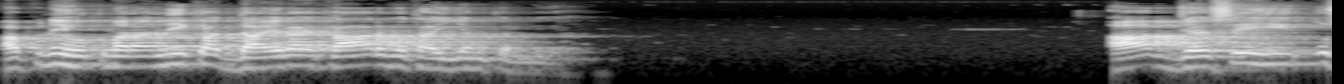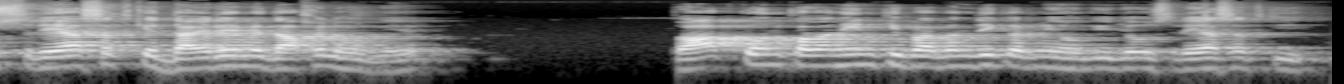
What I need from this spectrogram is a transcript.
اپنی حکمرانی کا دائرۂ کار متعین کر لیا۔ آپ جیسے ہی اس ریاست کے دائرے میں داخل ہو گئے تو آپ کو ان قوانین کی پابندی کرنی ہوگی جو اس ریاست کی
